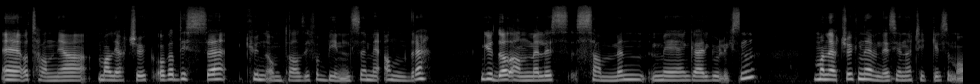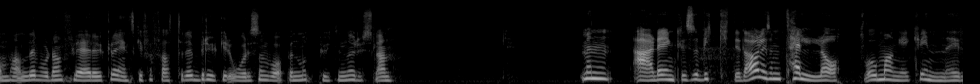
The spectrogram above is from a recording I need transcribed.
eh, og Tanja Maljatsjuk, og at disse kun omtales i forbindelse med andre. Guddal anmeldes sammen med Geir Gulliksen. Maljatsjuk nevner i sin artikkel som omhandler hvordan flere ukrainske forfattere bruker ordet som våpen mot Putin og Russland. Men er det egentlig så viktig da å liksom telle opp hvor mange kvinner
